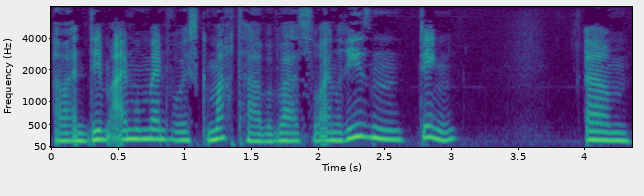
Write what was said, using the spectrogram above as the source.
Aber in dem einen Moment, wo ich es gemacht habe, war es so ein Riesending. Ähm,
